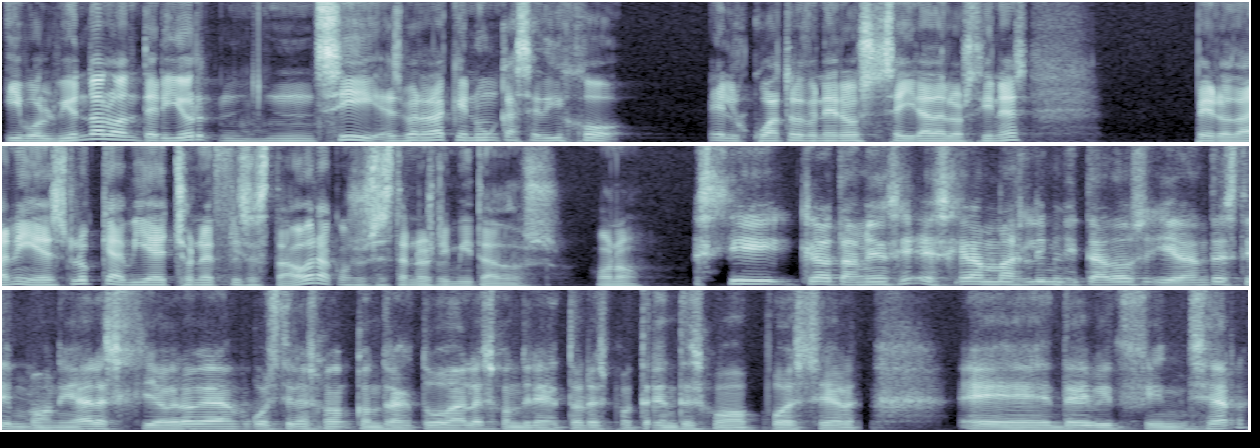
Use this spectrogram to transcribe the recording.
y volviendo a lo anterior, mm, sí, es verdad que nunca se dijo el 4 de enero se irá de los cines, pero Dani, es lo que había hecho Netflix hasta ahora con sus estrenos limitados, ¿o no? Sí, claro, también es- que eran más limitados y eran testimoniales, que yo creo que eran cuestiones con- contractuales con directores potentes como puede ser eh, David Fincher.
